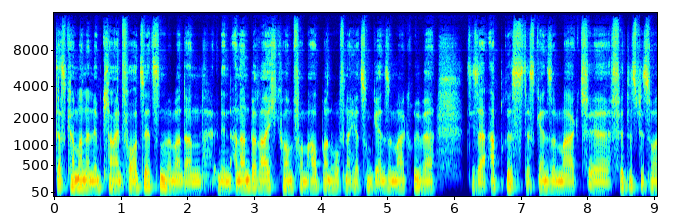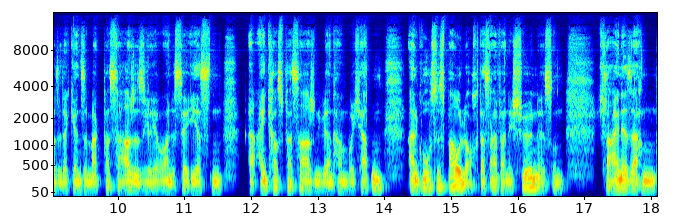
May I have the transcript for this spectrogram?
das kann man dann im Kleinen fortsetzen, wenn man dann in den anderen Bereich kommt, vom Hauptbahnhof nachher zum Gänsemarkt rüber. Dieser Abriss des Gänsemarktviertels äh, bzw. der Gänsemarktpassage, sicherlich auch eines der ersten Einkaufspassagen, die wir in Hamburg hatten, ein großes Bauloch, das einfach nicht schön ist. Und kleine Sachen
